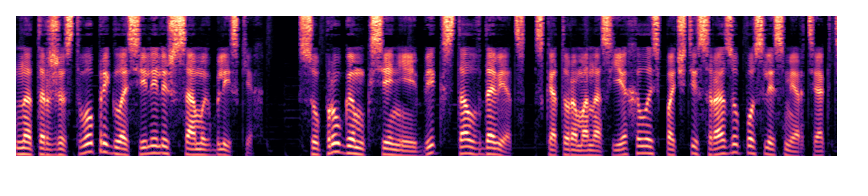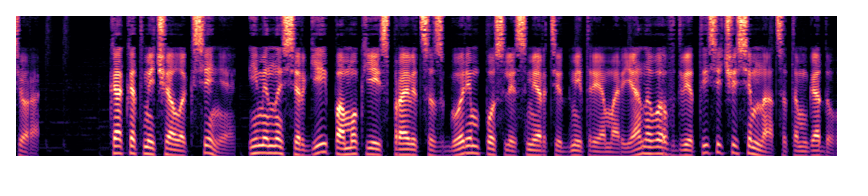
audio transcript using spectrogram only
На торжество пригласили лишь самых близких. Супругом Ксении Бик стал вдовец, с которым она съехалась почти сразу после смерти актера. Как отмечала Ксения, именно Сергей помог ей справиться с горем после смерти Дмитрия Марьянова в 2017 году.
